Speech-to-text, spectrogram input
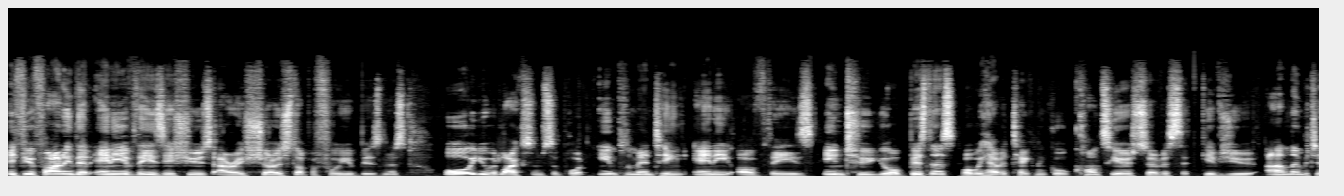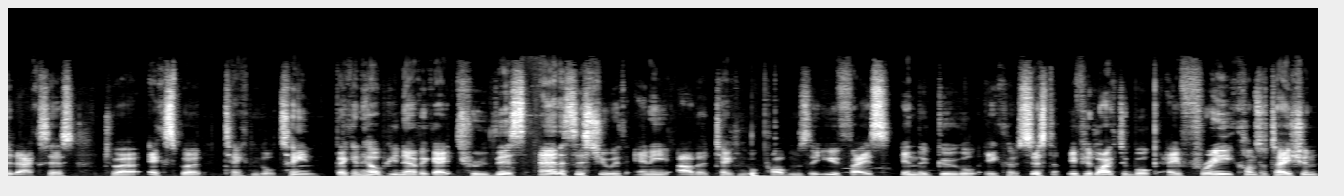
If you're finding that any of these issues are a showstopper for your business, or you would like some support implementing any of these into your business, well, we have a technical concierge service that gives you unlimited access to our expert technical team that can help you navigate through this and assist you with any other technical problems that you face in the Google ecosystem. If you'd like to book a free consultation,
